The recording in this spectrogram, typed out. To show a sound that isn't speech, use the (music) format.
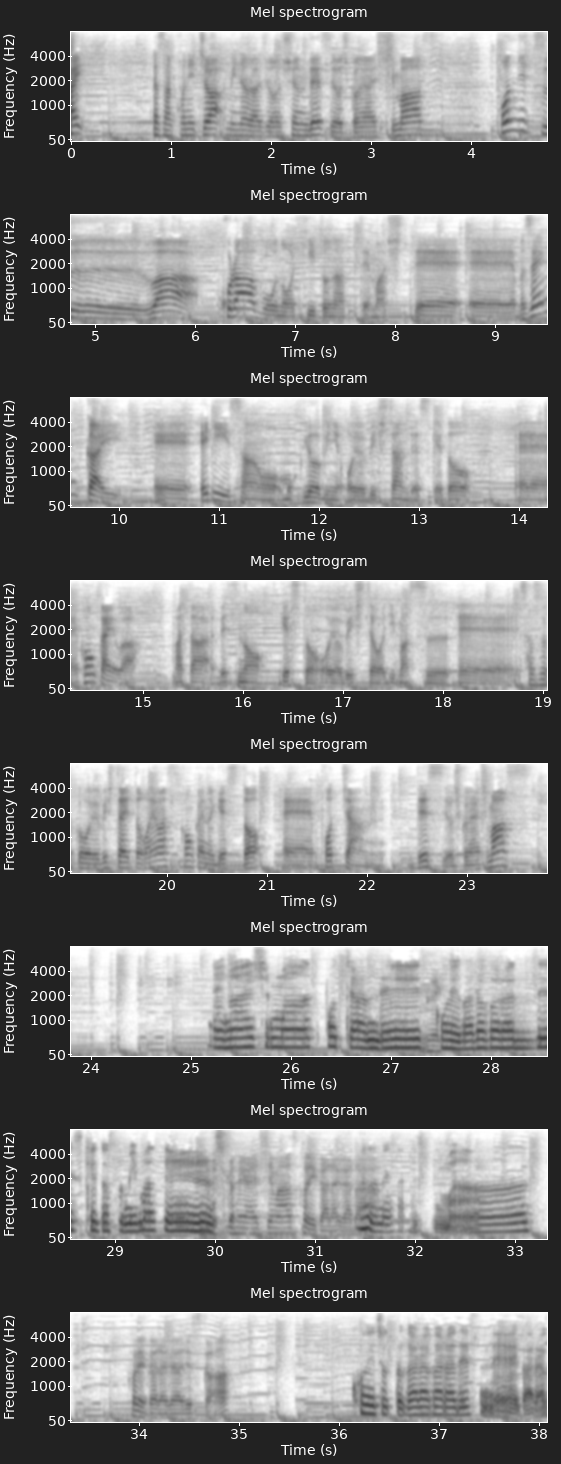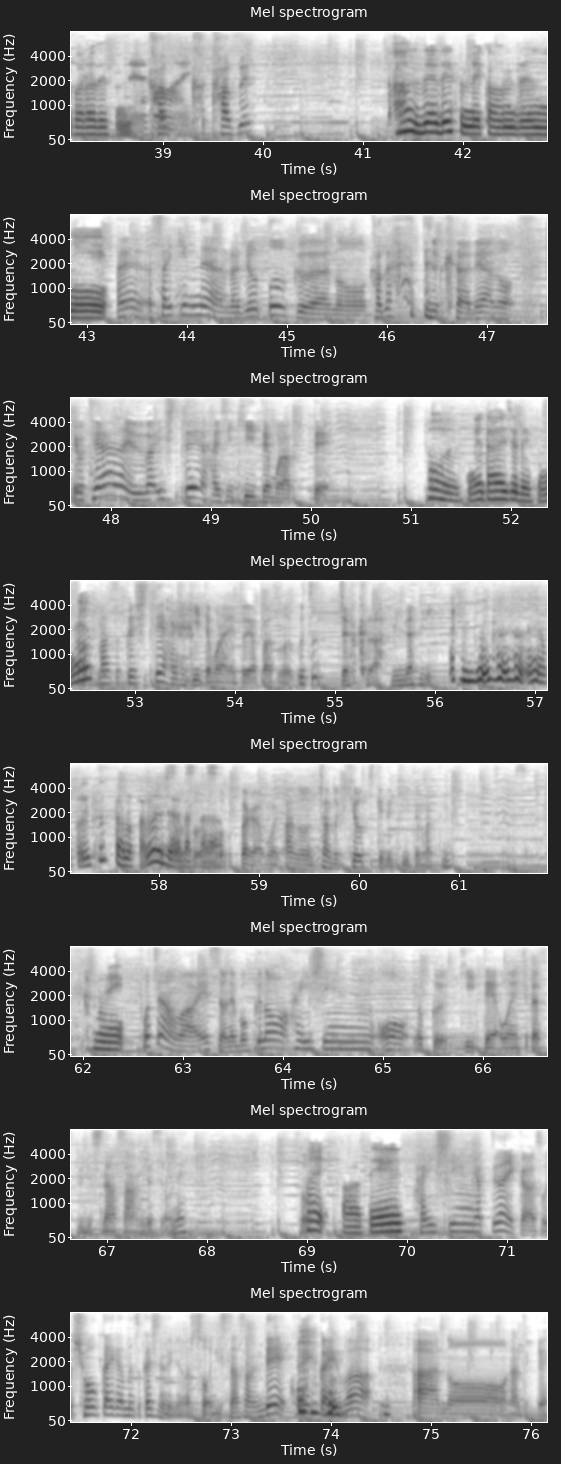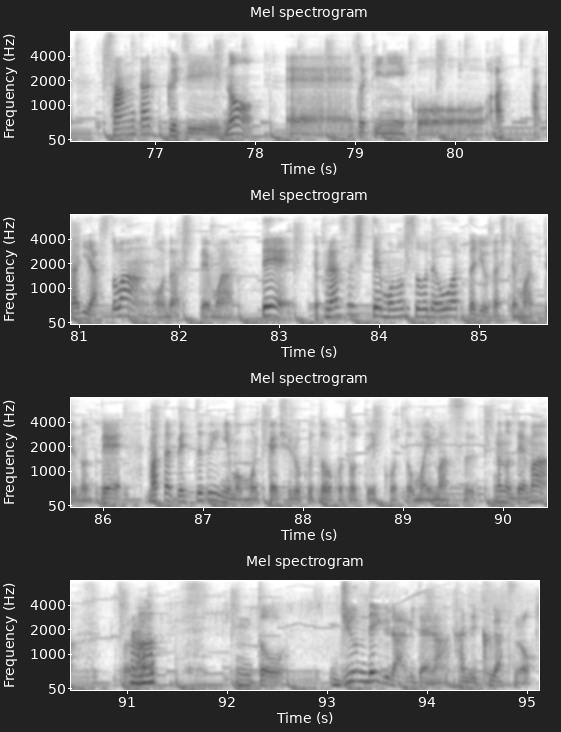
はい。皆さん、こんにちは。みんなのラジオのしゅんです。よろしくお願いします。本日はコラボの日となってまして、えー前回、えーエディさんを木曜日にお呼びしたんですけど、えー今回はまた別のゲストをお呼びしております。えー早速お呼びしたいと思います。今回のゲスト、えーぽっちゃんです。よろしくお願いします。お願いします。ぽちゃんです。ね声ガラガラですけどすみませんよろ。しくお願いします。声ガラガおラ。願いします。声ガラガラですか？声ちょっとガラガラですね。ガラガラですね。か、はい。か風？風邪ですね、完全に。え最近ねラジオトークあの風邪流行ってるからねあの結構手洗いうがいして配信聞いてもらって、そうですね、大事ですね。マスクして配信聞いてもらえないとやっぱその映っちゃうから (laughs) みんなに (laughs) やっぱ映ったのかな、じゃあだかそうそうそうだからもうあのちゃんと気をつけて聞いてもらってねら。はい。ぽちゃんはあれですよね僕の配信をよく聞いて応援してくださってるリスナーさんですよねはい、そうです。配信やってないからそう紹介が難しいのでそうリスナーさんで今回は (laughs) あのーなんだっけ三角くじの、えー時にこうあ当たりラストワンを出してもらってでプラスしてモノスロで大当たりを出してもらってるのでまた別日にももう一回収録トークを取っていこうと思いますなのでまあそれは、はうんと準レギュラーみたいな感じ9月の、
